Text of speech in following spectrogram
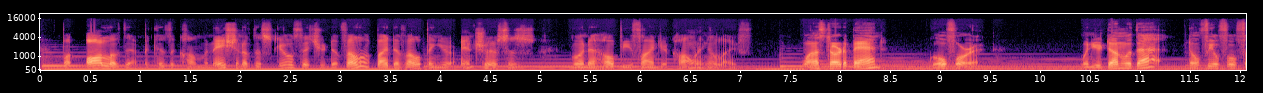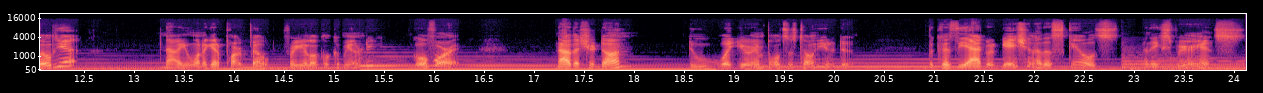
but all of them, because the culmination of the skills that you develop by developing your interests is going to help you find your calling in life. Want to start a band? Go for it. When you're done with that, don't feel fulfilled yet? Now you want to get a park built for your local community? Go for it. Now that you're done, do what your impulses tell you to do because the aggregation of the skills and the experience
